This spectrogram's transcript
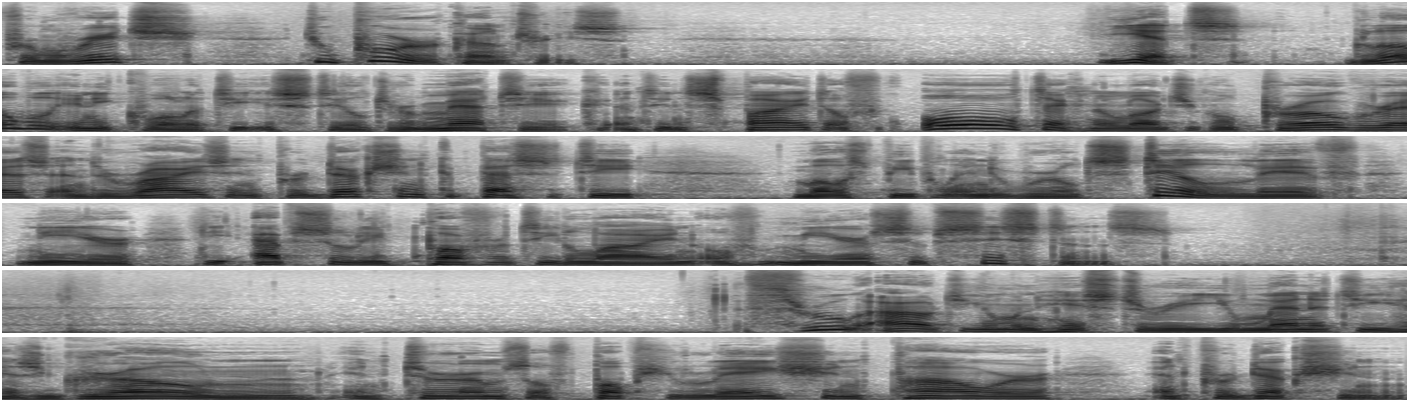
from rich to poorer countries. Yet, global inequality is still dramatic, and in spite of all technological progress and the rise in production capacity, most people in the world still live near the absolute poverty line of mere subsistence. Throughout human history, humanity has grown in terms of population, power, and production.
